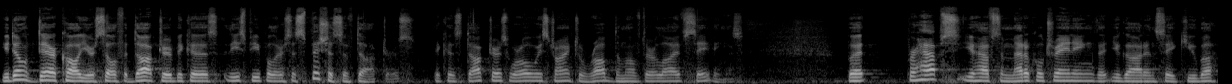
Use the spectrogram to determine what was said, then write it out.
You don't dare call yourself a doctor because these people are suspicious of doctors, because doctors were always trying to rob them of their life savings. But Perhaps you have some medical training that you got in, say, Cuba,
